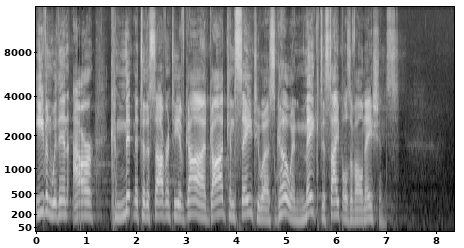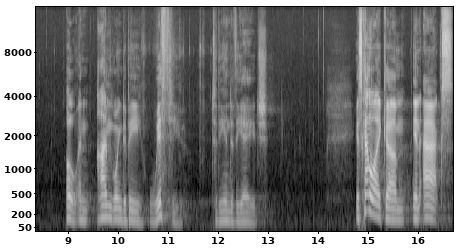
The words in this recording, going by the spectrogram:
even within our commitment to the sovereignty of God, God can say to us, Go and make disciples of all nations. Oh, and I'm going to be with you to the end of the age. It's kind of like um, in Acts.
